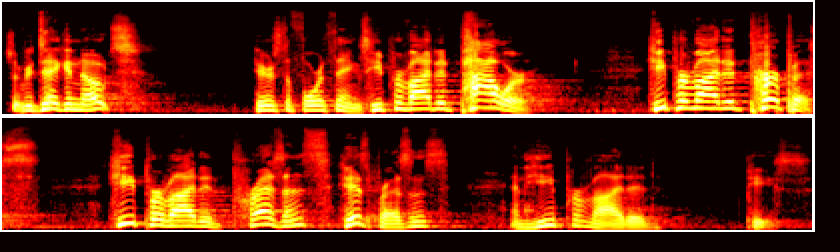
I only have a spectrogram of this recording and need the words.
So if you're taking notes, here's the four things He provided power, He provided purpose, He provided presence, His presence, and He provided peace.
